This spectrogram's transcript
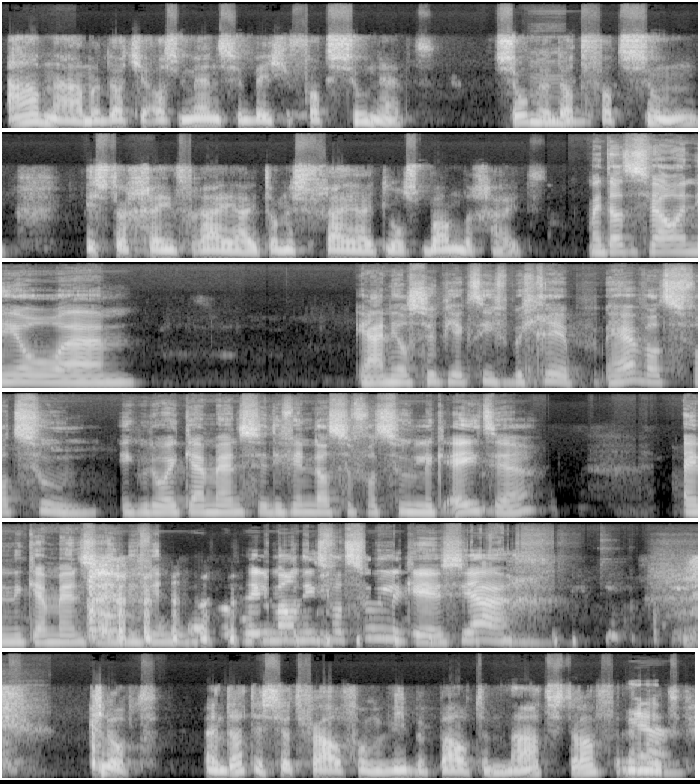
aanname dat je als mens een beetje fatsoen hebt. Zonder Mm. dat fatsoen is er geen vrijheid. Dan is vrijheid losbandigheid. Maar dat is wel een heel, ehm, ja, een heel subjectief begrip. Hè? Wat is fatsoen? Ik bedoel, ik ken mensen die vinden dat ze fatsoenlijk eten. En ik ken mensen die vinden dat dat helemaal niet fatsoenlijk is. Ja, Klopt. En dat is het verhaal van wie bepaalt de maatstaf. En Ja. het,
